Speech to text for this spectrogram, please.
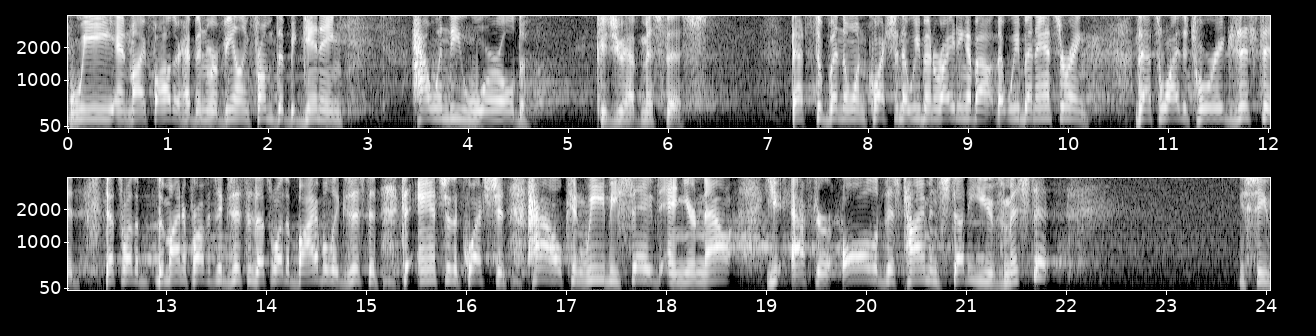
we and my Father have been revealing from the beginning how in the world could you have missed this? That's the, been the one question that we've been writing about, that we've been answering. That's why the Torah existed. That's why the, the minor prophets existed. That's why the Bible existed to answer the question how can we be saved? And you're now, you, after all of this time and study, you've missed it. You see,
